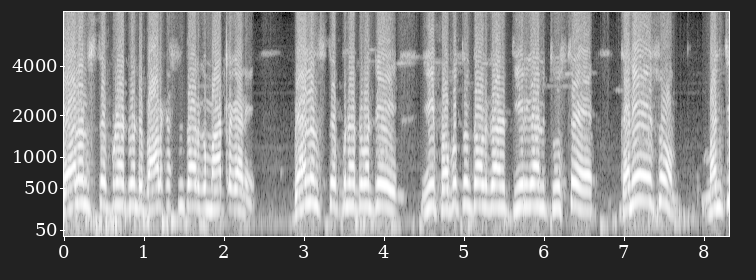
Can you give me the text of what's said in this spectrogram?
బ్యాలెన్స్ తెప్పినటువంటి బాలకృష్ణ గారికి మాటలు కానీ బ్యాలెన్స్ తెప్పినటువంటి ఈ ప్రభుత్వం తాలు కానీ తీరు కానీ చూస్తే కనీసం మంచి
